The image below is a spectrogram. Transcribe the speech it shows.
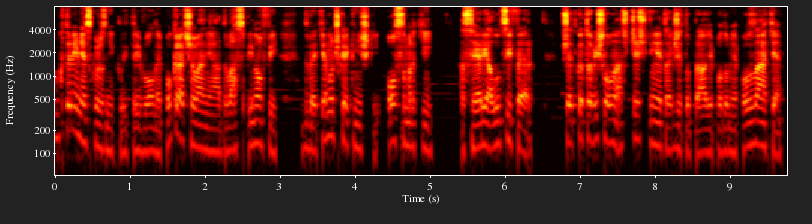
ku ktorým neskôr vznikli tri voľné pokračovania a dva spin-offy, dve tenučké knižky o smrti a séria Lucifer. Všetko to vyšlo u nás v češtine, takže to pravdepodobne poznáte.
